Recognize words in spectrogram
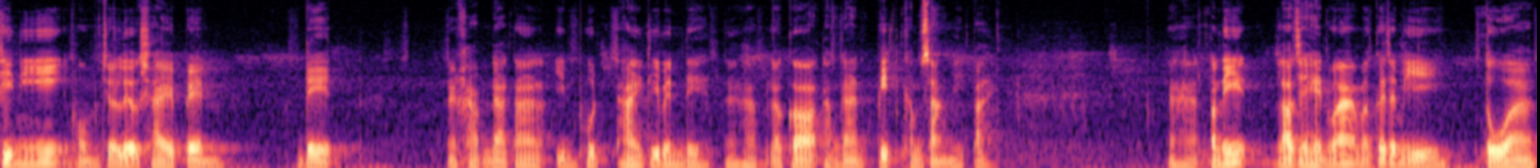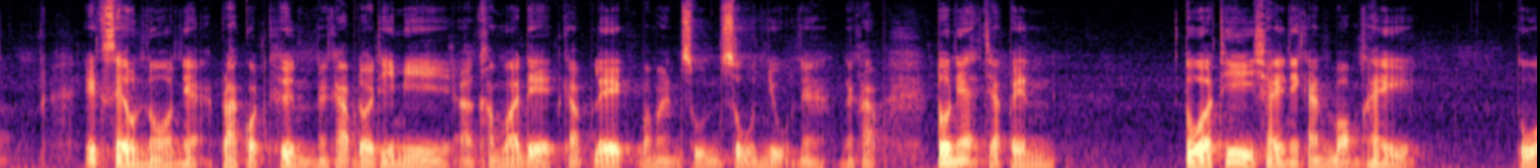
ที่นี้ผมจะเลือกใช้เป็น date นะครับ data input ไทยที่เป็น date นะครับ แล้วก็ทำการปิดคำสั่งนี้ไปนะฮะตอนนี้เราจะเห็นว่ามันก็จะมีตัว Excel Note เนี่ยปรากฏขึ้นนะครับ โดยที่มีคำว่า date กับเลขประมาณ 00 อยู่เนี่ยนะครับ ตัวเนี้ยจะเป็นตัวที่ใช้ในการบอกให้ตัว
